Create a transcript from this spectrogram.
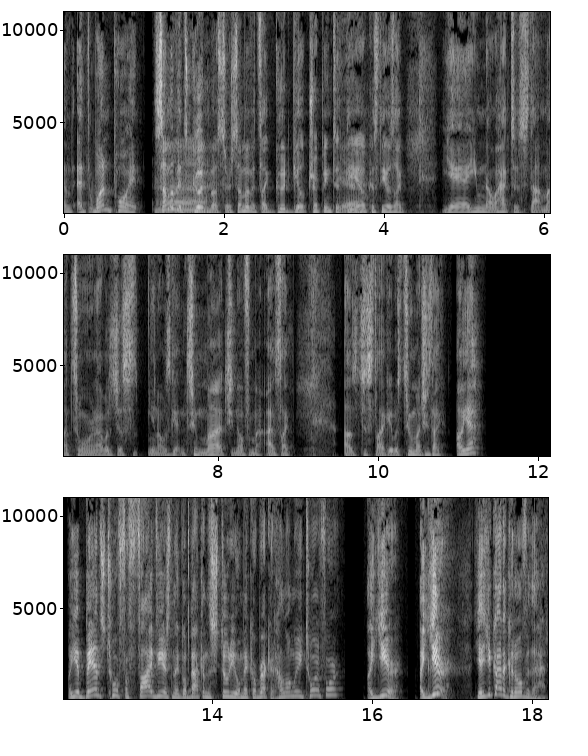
and at one point, some of it's good, Ah. Musser. Some of it's like good guilt tripping to Yeah. Theo because Theo's like, "Yeah, you know, I had to stop my tour, and I was just, you know, I was getting too much, you know, from my." I was like, I was just like, it was too much. He's like, "Oh yeah." Oh, yeah, bands tour for five years and they go back in the studio and make a record. How long were you touring for? A year. A year. Yeah, you got to get over that.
